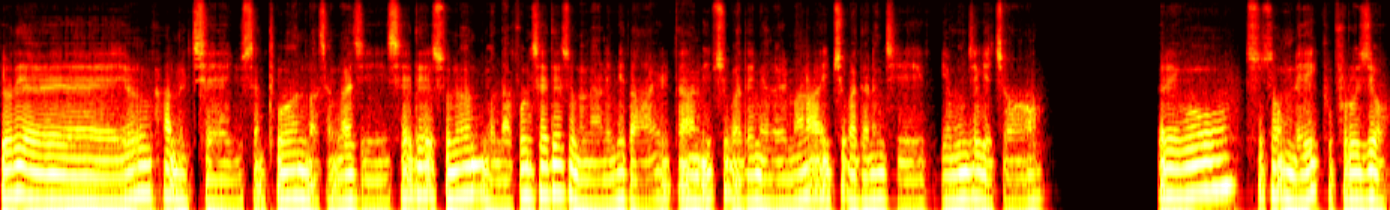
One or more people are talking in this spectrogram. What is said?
교대역 하늘채 유센트원 마찬가지 세대수는 뭐 나쁜 세대수는 아닙니다. 일단 입주가 되면 얼마나 입주가 되는지 그게 문제겠죠. 그리고 수성 레이크 프로죠.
